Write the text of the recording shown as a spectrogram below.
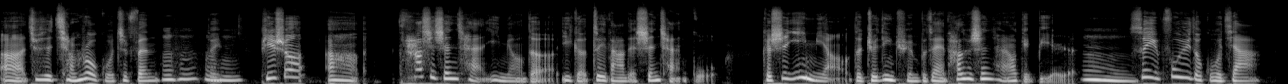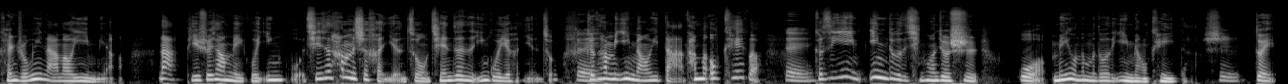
啊、呃，就是强弱国之分。嗯哼，对，比如说啊、呃，它是生产疫苗的一个最大的生产国，可是疫苗的决定权不在它，的生产要给别人。嗯，所以富裕的国家很容易拿到疫苗。那比如说像美国、英国，其实他们是很严重。前一阵子英国也很严重，对，可他们疫苗一打，他们 OK 了。对，可是印印度的情况就是。我没有那么多的疫苗可以打，是对。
